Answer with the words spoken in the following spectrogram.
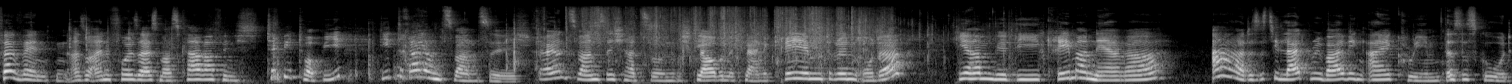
verwenden. Also eine Full-Size Mascara finde ich tippitoppi. Die 23. 23 hat so, ein, ich glaube, eine kleine Creme drin, oder? Hier haben wir die Crema Nera. Ah, das ist die Light Reviving Eye Cream. Das ist gut.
